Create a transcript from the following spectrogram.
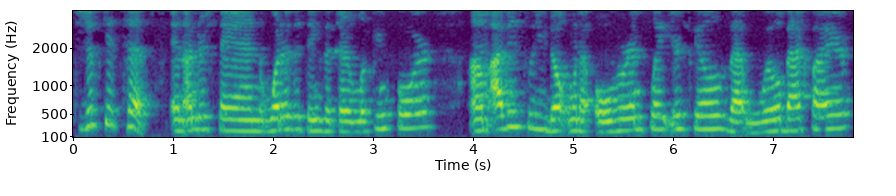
to just get tips and understand what are the things that they're looking for. Um, obviously, you don't want to overinflate your skills; that will backfire.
